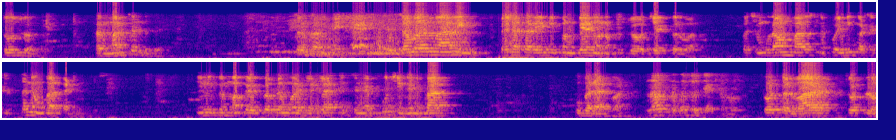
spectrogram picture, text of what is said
તું છો? તાર માનશે ને સવારમાં આવી. પહેલા તારે યુનિફોર્મ બેનો જો ચેક કરવાનો. પછી હું રાઉન્ડ મારીશ ને કોઈ નીકળશે એટલે તને હું બહાર કાઢી મૂકીશ. યુનિફોર્મમાં કઈ પ્રોબ્લેમ હોય એટલે ક્લાસ ટીચરને પૂછીને એની બહાર ઊભા રાખવાના. નખ બધું ચેક કરવાનું. ટોટલ વાળ ચોટલો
